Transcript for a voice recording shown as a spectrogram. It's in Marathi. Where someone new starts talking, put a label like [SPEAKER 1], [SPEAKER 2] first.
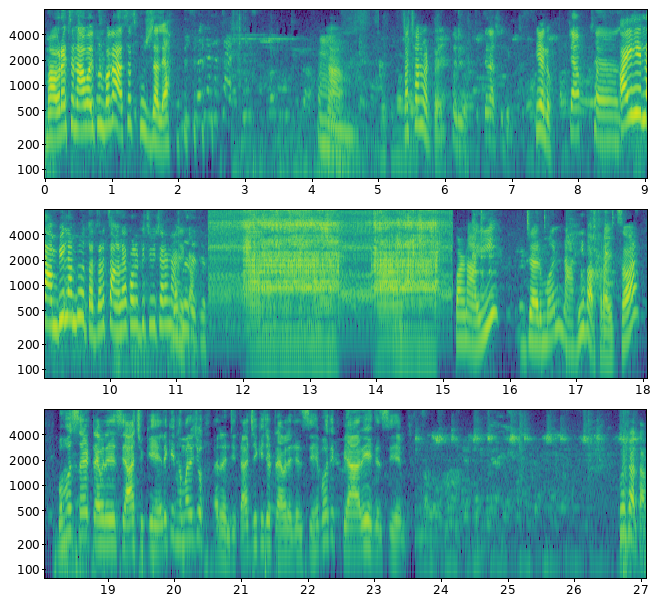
[SPEAKER 1] मावऱ्याचं नाव ऐकून बघा असंच खुश झाल्या. हा. छान वाटतोय. येलो. आई ही लांबी लांबी होतात जरा चांगल्या क्वालिटीची विचारा ना आहे
[SPEAKER 2] बघ ना
[SPEAKER 1] का?
[SPEAKER 2] त्याच्यात.
[SPEAKER 1] पण आई जर्मन नाही वापरायचं.
[SPEAKER 3] बहुत सारे ट्रैवल एजेंसी आ चुकी है लेकिन हमारी जो रंजिता जी की जो ट्रैवल एजेंसी है बहुत ही प्यारी एजेंसी है।
[SPEAKER 1] खुश आता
